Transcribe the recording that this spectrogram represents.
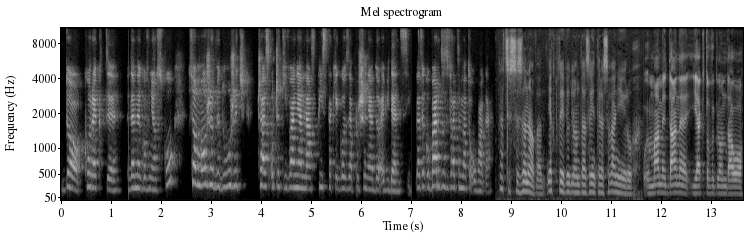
do korekty danego wniosku, co może wydłużyć czas oczekiwania na wpis takiego zaproszenia do ewidencji. Dlatego bardzo zwracam na to uwagę. Prace sezonowe. Jak tutaj wygląda zainteresowanie i ruch? Mamy dane, jak to wyglądało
